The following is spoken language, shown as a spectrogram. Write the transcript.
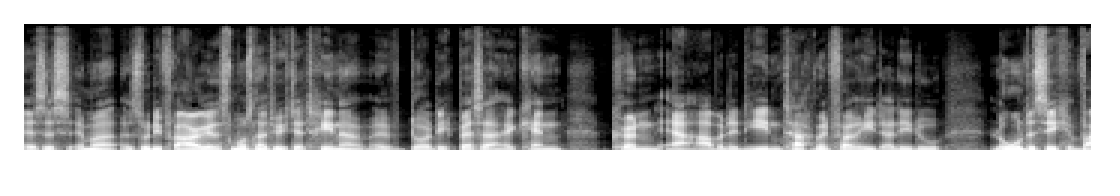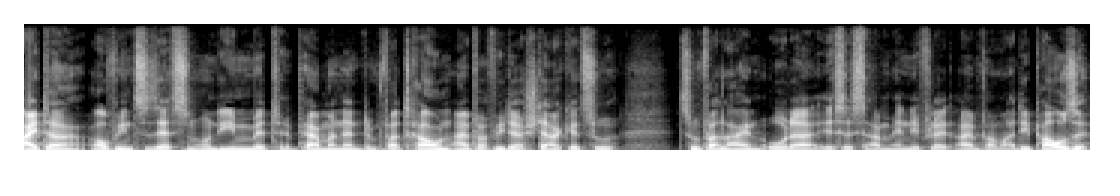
es ist immer so die Frage, das muss natürlich der Trainer äh, deutlich besser erkennen können. Er arbeitet jeden Tag mit Farid Alidou. Lohnt es sich weiter auf ihn zu setzen und ihm mit permanentem Vertrauen einfach wieder Stärke zu, zu verleihen? Oder ist es am Ende vielleicht einfach mal die Pause,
